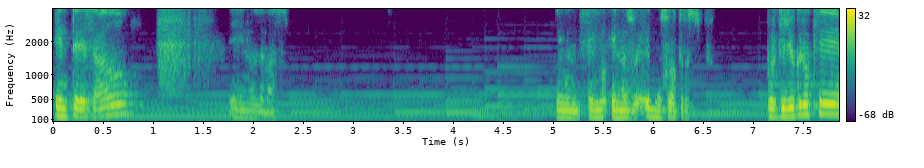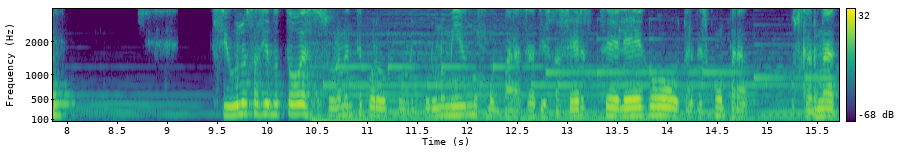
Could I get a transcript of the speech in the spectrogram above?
interesado en los demás, en, nosotros. Porque yo creo que si uno está haciendo todo esto solamente por, uno mismo, como para satisfacerse el ego, o tal vez como para buscar una,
